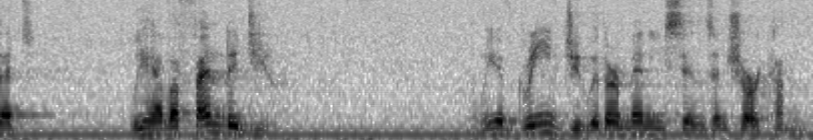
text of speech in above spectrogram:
that we have offended you. We have grieved you with our many sins and shortcomings.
